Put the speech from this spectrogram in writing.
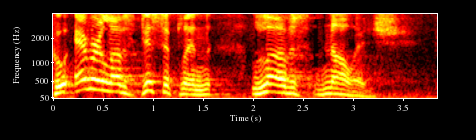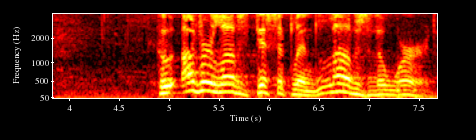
Whoever loves discipline loves knowledge. Whoever loves discipline loves the word.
